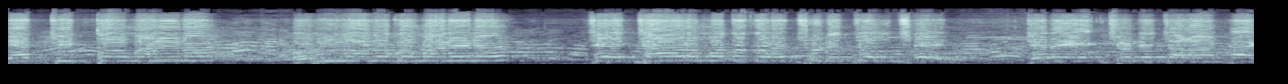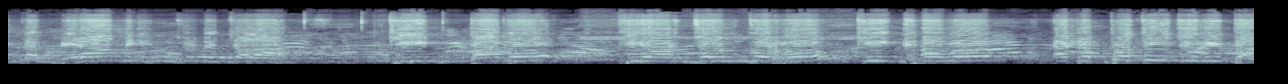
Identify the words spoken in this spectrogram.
নেতৃত্ব মানে না, অভিভাবকও মানে না, যে যার মতো করে ছুটে চলছে ছুটে চলাটা একটা বিরামহীন ছুটে চলা। কি পাবো, কি অর্জন করব, কি খাব, একটা প্রতিযোগিতা।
